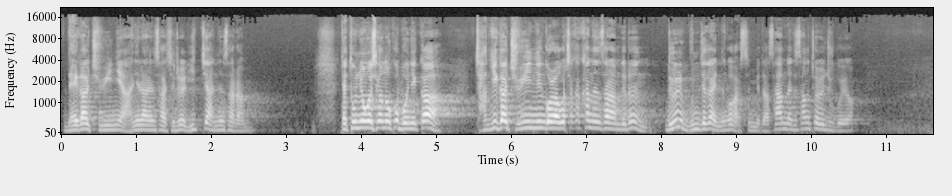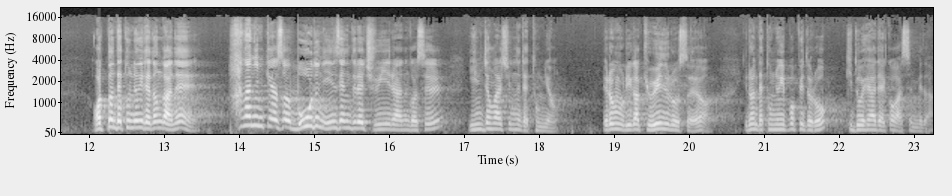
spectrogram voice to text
내가 주인이 아니라는 사실을 잊지 않는 사람. 대통령을 세워놓고 보니까 자기가 주인인 거라고 착각하는 사람들은 늘 문제가 있는 것 같습니다. 사람들한테 상처를 주고요. 어떤 대통령이 되던 간에 하나님께서 모든 인생들의 주인이라는 것을 인정할 수 있는 대통령. 여러분, 우리가 교인으로서요, 이런 대통령이 뽑히도록 기도해야 될 것 같습니다.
